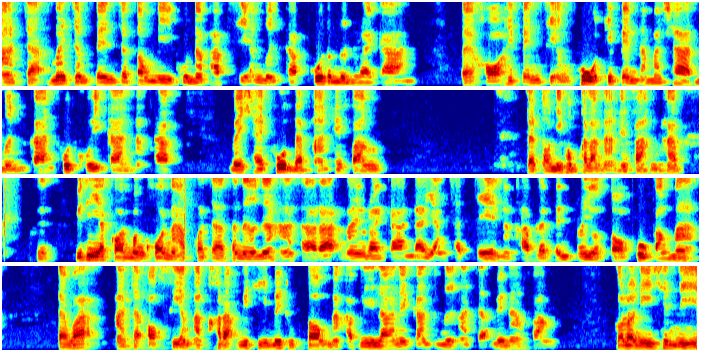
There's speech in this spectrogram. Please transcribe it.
อาจจะไม่จำเป็นจะต้องมีคุณภาพเสียงเหมือนกับผู้ดำเนินรายการ แต่ขอให้เป็นเสียงพูดที่เป็นธรรมชาติเหมือนการพูดคุยกันนะครับ ไม่ใช่พูดแบบอ่านให้ฟัง แต่ตอนนี้ผมกำลังอ่านให้ฟังนะครับวิทยากรบางคนนะครับ ก็จะเสนอเนื้อหาสาระในรายการได้อย่างชัดเจนนะครับ และเป็นประโยชน์ต่อผู้ฟังมาก แต่ว่าอาจจะออกเสียงอักขระวิธีไม่ถูกต้องนะครับลีลาในการเสนออาจจะไม่น่าฟัง กรณีเช่นนี้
